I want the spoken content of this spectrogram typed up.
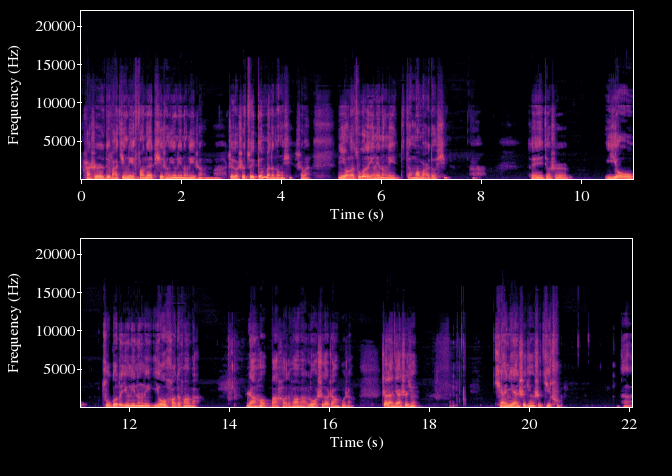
还是得把精力放在提升盈利能力上啊，这个是最根本的东西，是吧？你有了足够的盈利能力，怎么玩都行啊。所以就是有足够的盈利能力，有好的方法，然后把好的方法落实到账户上，这两件事情，前一件事情是基础。啊，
